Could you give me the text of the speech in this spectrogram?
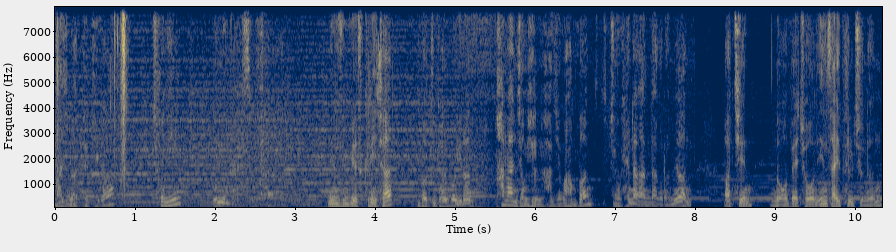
마지막 글귀가 촌이 웃는다 했습니다. 민승기의 스크린샷 이것도 결국 이런 파란 정신을 가지고 한번 쭉 해나간다 그러면 멋진 농업에 좋은 인사이트를 주는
